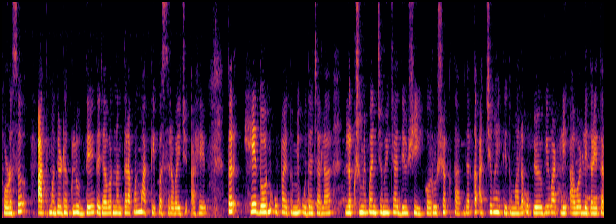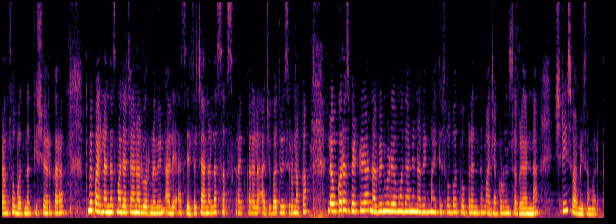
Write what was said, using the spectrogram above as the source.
थोडंसं आतमध्ये ढकलून ते त्याच्यावर नंतर आपण माती पसरवायची आहे. तर हे दोन उपाय तुम्ही उद्याच्याला लक्ष्मीपंचमीच्या दिवशी करू शकता. जर का आजची माहिती तुम्हाला उपयोगी वाटली आवडली तर इतरांसोबत नक्की शेअर करा. तुम्ही पहिल्यांदाच माझ्या चॅनलवर नवीन आले असेल तर चॅनलला सबस्क्राईब करायला अजिबात विसरू नका. लवकरच भेटूया नवीन व्हिडिओ व्हिडिओमध्ये आणि नवीन माहितीसोबत तोपर्यंत माझ्याकडून सगळ्यांना श्री स्वामी समर्थ.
